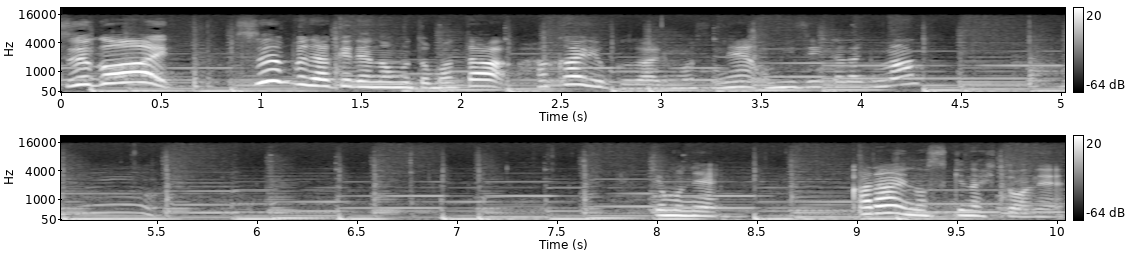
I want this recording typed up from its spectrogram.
すごい。スープだけで飲むとまた破壊力がありますね。お水いただきます。でもね辛いの好きな人はね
